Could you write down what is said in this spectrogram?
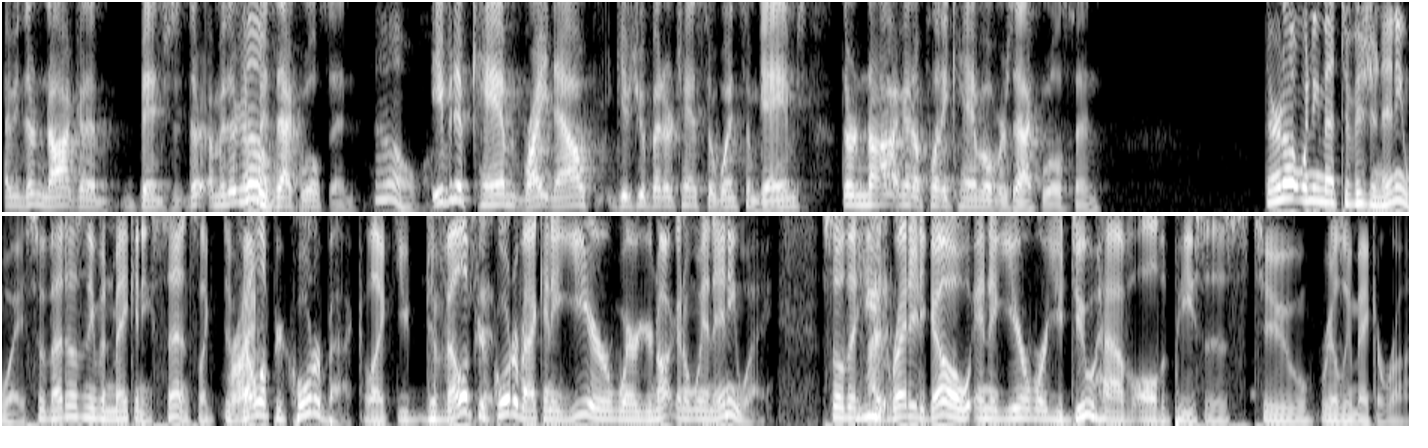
I mean, they're not going to bench. they're- I mean, they're going to No. play Zach Wilson. no, Even if Cam right now gives you a better chance to win some games, they're not going to play Cam over Zach Wilson. they're not winning that division anyway, so that doesn't even make any sense. Like, develop your quarterback. Like, you develop your quarterback in a year where you're not going to win anyway, so that he's I- ready to go in a year where you do have all the pieces to really make a run.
